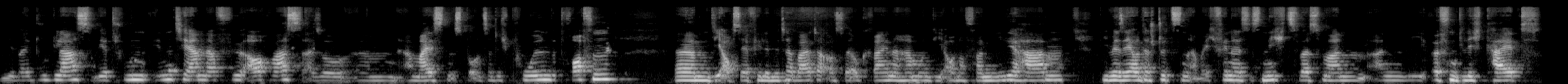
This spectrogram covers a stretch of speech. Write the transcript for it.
wir bei Douglas, wir tun intern dafür auch was. Also ähm, am meisten ist bei uns natürlich Polen betroffen, ähm, die auch sehr viele Mitarbeiter aus der Ukraine haben und die auch noch Familie haben, die wir sehr unterstützen. Aber ich finde, es ist nichts, was man an die Öffentlichkeit,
